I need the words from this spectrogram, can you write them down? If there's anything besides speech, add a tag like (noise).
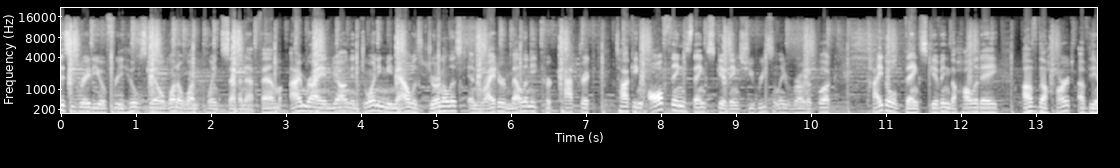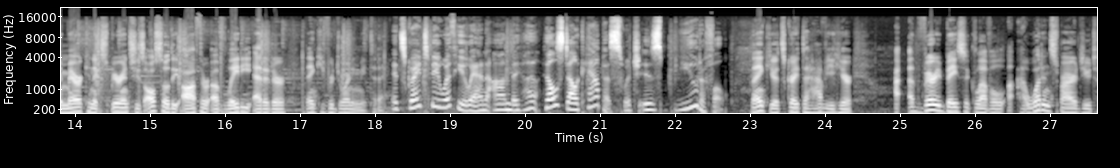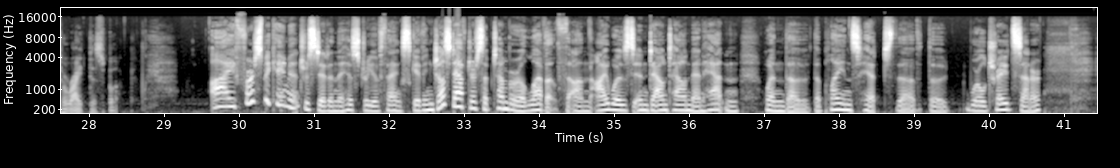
This is Radio Free Hillsdale 101.7 FM. I'm Ryan Young, and joining me now is journalist and writer Melanie Kirkpatrick, talking all things Thanksgiving. She recently wrote a book titled Thanksgiving, the Holiday of the Heart of the American Experience. She's also the author of Lady Editor. Thank you for joining me today. It's great to be with you and on the Hillsdale campus, which is beautiful. Thank you. It's great to have you here. A very basic level, uh, what inspired you to write this book? I first became interested in the history of Thanksgiving just after September 11th. Um, I was in downtown Manhattan when the, the planes hit the, the World Trade Center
